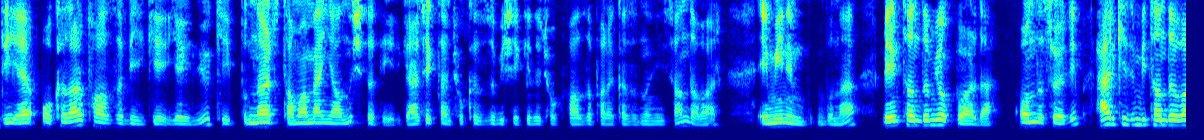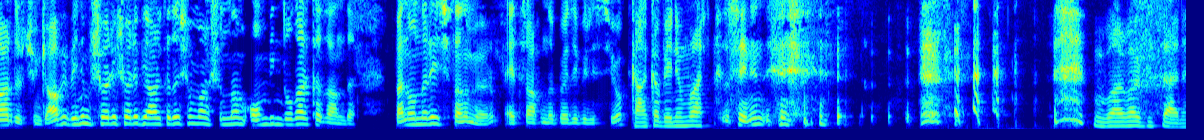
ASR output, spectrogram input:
diye o kadar fazla bilgi yayılıyor ki bunlar tamamen yanlış da değil. Gerçekten çok hızlı bir şekilde çok fazla para kazanan insan da var. Eminim buna. Benim tanıdığım yok bu arada. Onu da söyleyeyim. Herkesin bir tanıdığı vardır çünkü. Abi benim şöyle şöyle bir arkadaşım var şundan 10 bin dolar kazandı. Ben onları hiç tanımıyorum. Etrafımda böyle birisi yok. Kanka benim var. Senin... var var bir tane.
